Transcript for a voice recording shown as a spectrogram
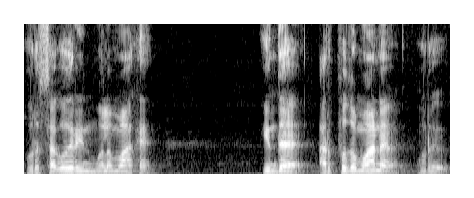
ஒரு சகோதரியின் மூலமாக இந்த அற்புதமான ஒரு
